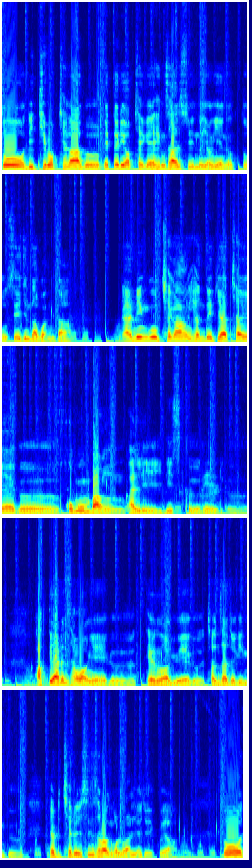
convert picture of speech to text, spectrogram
또 리튬 업체가 그 배터리 업체에게 행사할 수 있는 영향력도 세진다고 합니다. 대한민국 최강 현대 기아차의 그 공운방 관리 리스크를 그 확대하는 상황에 그 대응하기 위해 그 전사적인 그 협의체를 신설한 걸로 알려져 있고요. 또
